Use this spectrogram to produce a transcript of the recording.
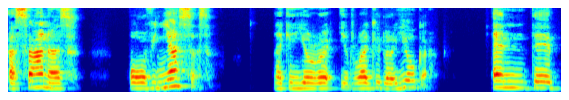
asanas or vinyasas, like in your, your regular yoga. And the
